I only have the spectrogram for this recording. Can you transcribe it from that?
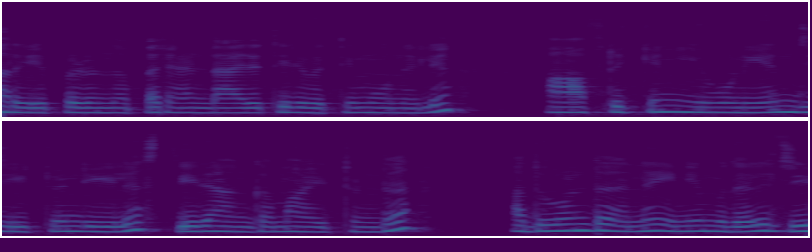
അറിയപ്പെടുന്നു. അപ്പോൾ രണ്ടായിരത്തി ഇരുപത്തി മൂന്നിൽ ആഫ്രിക്കൻ യൂണിയൻ ജി ട്വന്റിയിൽ സ്ഥിരാംഗമായിട്ടുണ്ട്. അതുകൊണ്ട് തന്നെ ഇനി മുതൽ ജി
